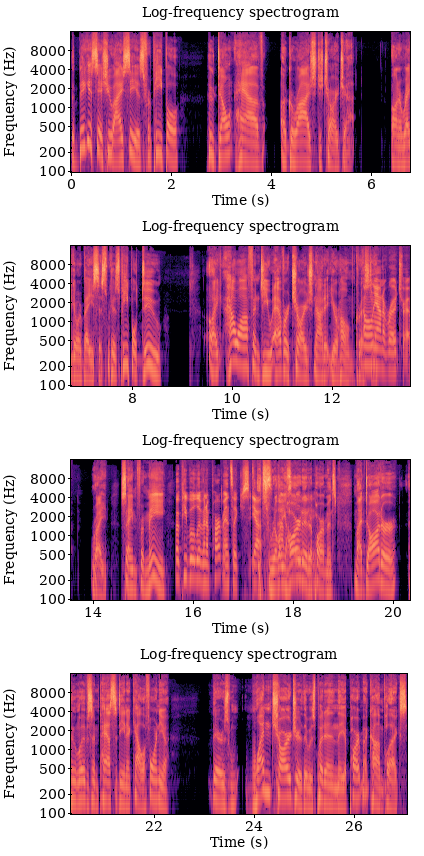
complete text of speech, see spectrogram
the biggest issue I see is for people who don't have a garage to charge at on a regular basis because people do like how often do you ever charge not at your home, Christa? Only on a road trip. Right. Same for me. But people who live in apartments, like yeah, it's really hard at apartments. My daughter, who lives in Pasadena, California, there's one charger that was put in the apartment complex,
